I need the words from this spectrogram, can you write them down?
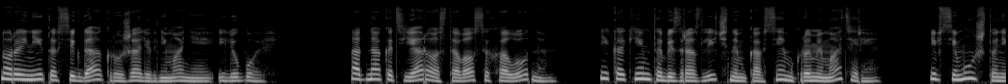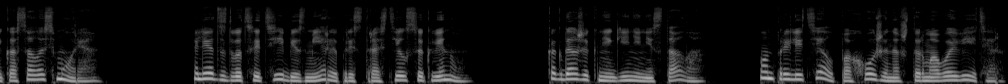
Но Рейнита всегда окружали внимание и любовь. Однако Тьяро оставался холодным и каким-то безразличным ко всем, кроме матери, и всему, что не касалось моря. Лет с двадцати без меры пристрастился к вину. Когда же княгини не стало, он прилетел, похожий на штормовой ветер.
